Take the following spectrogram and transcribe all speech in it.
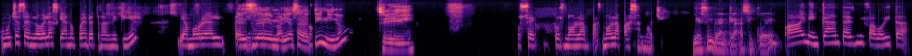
muchas telenovelas que ya no pueden retransmitir y Amor Real Es de María Saratini, ¿no? Sí. pues, eh, pues no la no la pasan, oye. Y es un gran clásico, ¿eh? Ay, me encanta, es mi favorita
